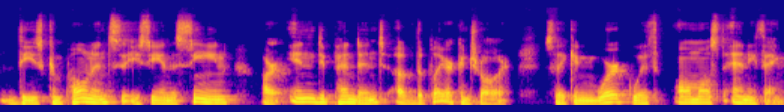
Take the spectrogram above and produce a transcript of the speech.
these components that you see in the scene are independent of the player controller. So they can work with almost anything.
